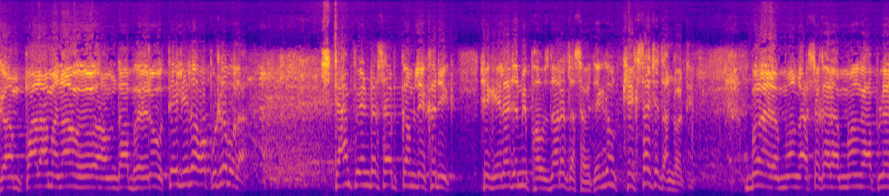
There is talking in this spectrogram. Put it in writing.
गंपाला म्हणावं औंदा भैरव. ते लिहिलं हो पुढलं बोला. स्टॅम्प वेंडर साहेब कम लेखनिक. हे गेल्या जन्मी फौजदारच असावेत एकदम खेकसाचे अंगावते बर मग असं करा मग आपलं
